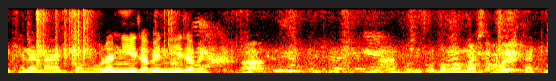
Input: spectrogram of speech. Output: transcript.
এখানে না একদম ওরা নিয়ে যাবে নিয়ে যাবে। না হরিপদ মামার কি?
